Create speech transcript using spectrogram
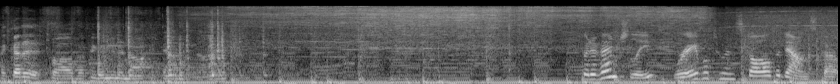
I cut it at 12. I think I'm gonna knock it down to nine. But eventually, we're able to install the downspout.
